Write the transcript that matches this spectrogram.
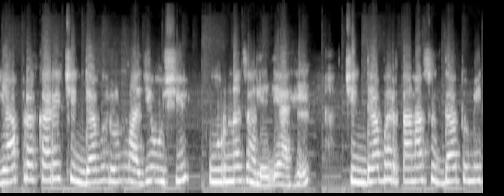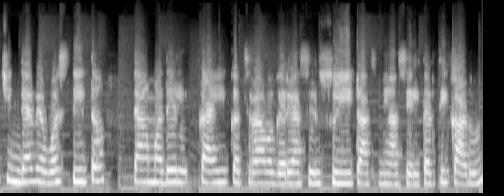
या प्रकारे चिंध्या भरून माझी उशी पूर्ण झालेली आहे. चिंध्या भरताना सुद्धा तुम्ही चिंध्या व्यवस्थित त्यामध्ये काही कचरा वगैरे असेल सुई टाचणी असेल तर ती काढून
